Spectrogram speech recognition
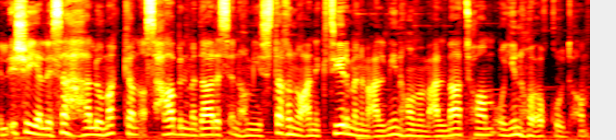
الإشي يلي سهل ومكن أصحاب المدارس إنهم يستغنوا عن كتير من معلمينهم ومعلماتهم وينهوا عقودهم.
